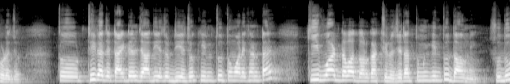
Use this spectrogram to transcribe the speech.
করেছ। তো ঠিক আছে টাইটেল যা দিয়েছ দিয়েছ, কিন্তু তোমার এখানটায় কিওয়ার্ড দেওয়ার দরকার ছিল, যেটা তুমি কিন্তু দাওনি। শুধু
